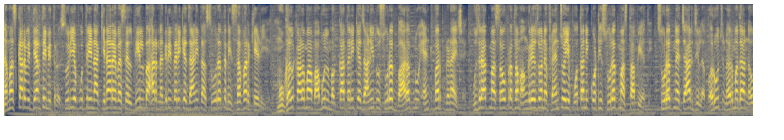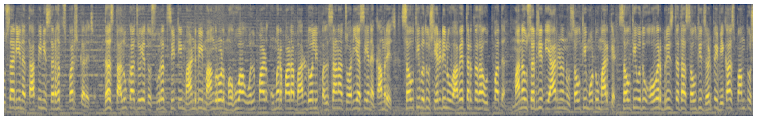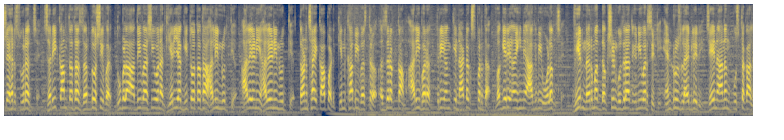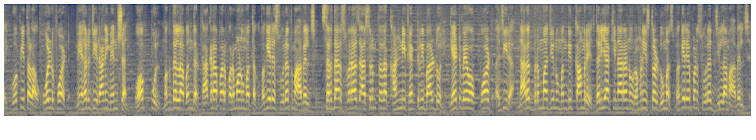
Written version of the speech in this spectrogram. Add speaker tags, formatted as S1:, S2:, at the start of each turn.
S1: નમસ્કાર વિદ્યાર્થી મિત્રો. સૂર્યપુત્રીના કિનારે વસેલ દિલ બહાર નગરી તરીકે જાણીતા સુરતની સફર ખેડીએ મુઘલ કાળમાં બાબુલ મક્કા તરીકે જાણીતું સુરત ભારતનું એન્ટવર્પ ગણાય છે. ગુજરાતમાં સૌપ્રથમ અંગ્રેજો અને ફ્રેન્ચોએ પોતાની કોઠી સુરતમાં સ્થાપી હતી. સુરતને ચાર જિલ્લા ભરૂચ, નર્મદા, નવસારી અને તાપીની સરહદ સ્પર્શ કરે છે. દસ તાલુકા જોઈએ તો સુરત સિટી, માંડવી, માંગરોળ, મહુવા, ઓલપાડ, ઉમરપાડા, બારડોલી, પલસાણા, ચોર્યાસી અને કામરેજ. સૌથી વધુ શેરડીનું વાવેતર તથા ઉત્પાદન માનવ સર્જિત યાર્નનું સૌથી મોટું માર્કેટ, સૌથી વધુ ઓવરબ્રિજ તથા સૌથી ઝડપી વિકાસ પામતું શહેર સુરત છે. ઝરીકામ તથા જરદોશી વર્ગ, દુબળા આદિવાસીઓના ઘેરિયા ગીતો તથા હાલી નૃત્ય, હાલેણી હાલેણી નૃત્ય, તણછાઈ કાપડ, કિનખાબી વસ્ત્ર અજરક કામ આરી ભરત ત્રિઅંકી નાટક સ્પર્ધા વગેરે અહીંની આગવી ઓળખ છે. Veer Narmad Dakshin Gujarat university, Andrews library, Jain Anand Pustakalaya, Gopi Talav, old fort, Mehrji Rani mansion, hope Pul, Magdalla Bandar Kakrapar પરમાણુ મથક વગેરે સુરતમાં આવેલ છે. સરદાર સ્વરાજ આશ્રમ તથા ખાંડની factory Bardoli gate way of port Hazira, Narad બ્રહ્માજીનું મંદિર કામરેજ, દરિયા કિનારાનું રમણીય સ્થળ ડુમસ વગેરે પણ સુરત જિલ્લામાં આવેલ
